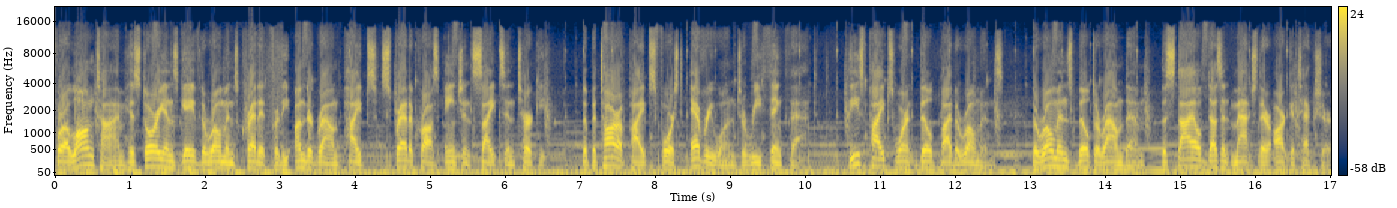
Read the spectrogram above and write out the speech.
For a long time, historians gave the Romans credit for the underground pipes spread across ancient sites in Turkey. The Patara pipes forced everyone to rethink that. These pipes weren't built by the Romans. The Romans built around them, the style doesn't match their architecture,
